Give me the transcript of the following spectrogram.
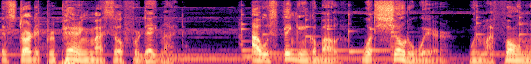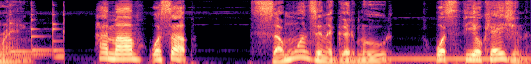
and started preparing myself for date night. I was thinking about what show to wear when my phone rang. Hi, Mom, what's up? Someone's in a good mood. What's the occasion?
